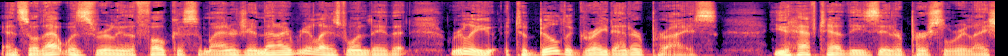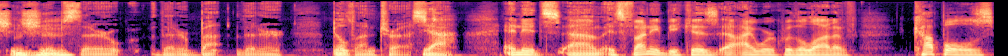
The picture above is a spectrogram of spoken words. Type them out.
And so that was really the focus of my energy. And then I realized one day that really to build a great enterprise, you have to have these interpersonal relationships that are that are bu- that are built on trust. Yeah, and it's um, it's funny because I work with a lot of couples,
